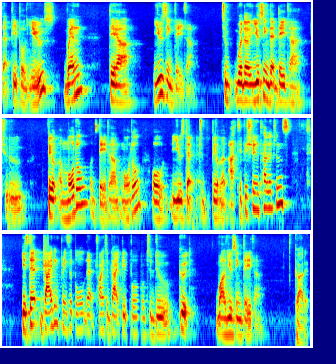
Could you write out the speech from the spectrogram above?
that people use when they are using data to whether using that data to build a model, a data model, or use that to build an artificial intelligence, is that guiding principle that try to guide people to do good while using data. Got it.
